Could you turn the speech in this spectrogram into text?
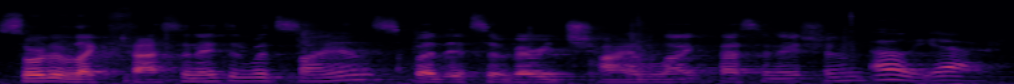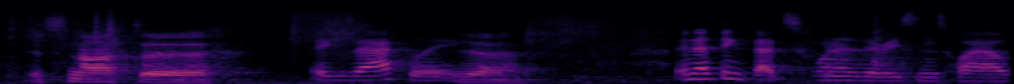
sort of like fascinated with science, but it's a very childlike fascination. Oh, yeah, It's not, uh, exactly. yeah. And I think that's one of the reasons why I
